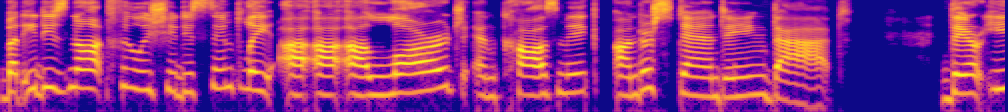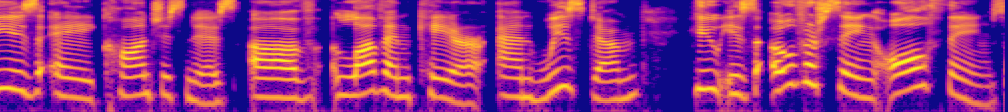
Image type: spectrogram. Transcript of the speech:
but it is not foolish. It is simply a, a, a large and cosmic understanding that there is a consciousness of love and care and wisdom who is overseeing all things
